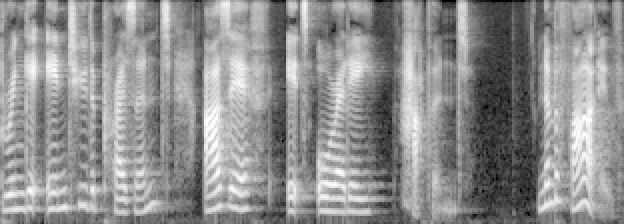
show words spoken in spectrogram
Bring it into the present as if it's already happened. Number five,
